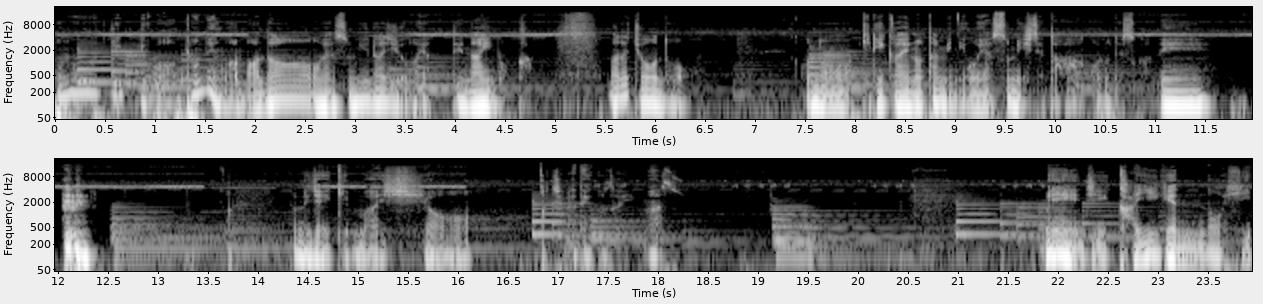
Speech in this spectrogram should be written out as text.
この時は、去年はまだお休みラジオはやってないのか。まだちょうど、この切り替えのためにお休みしてた頃ですかね。それじゃあ行きましょう。こちらでございます。明治開元の日。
